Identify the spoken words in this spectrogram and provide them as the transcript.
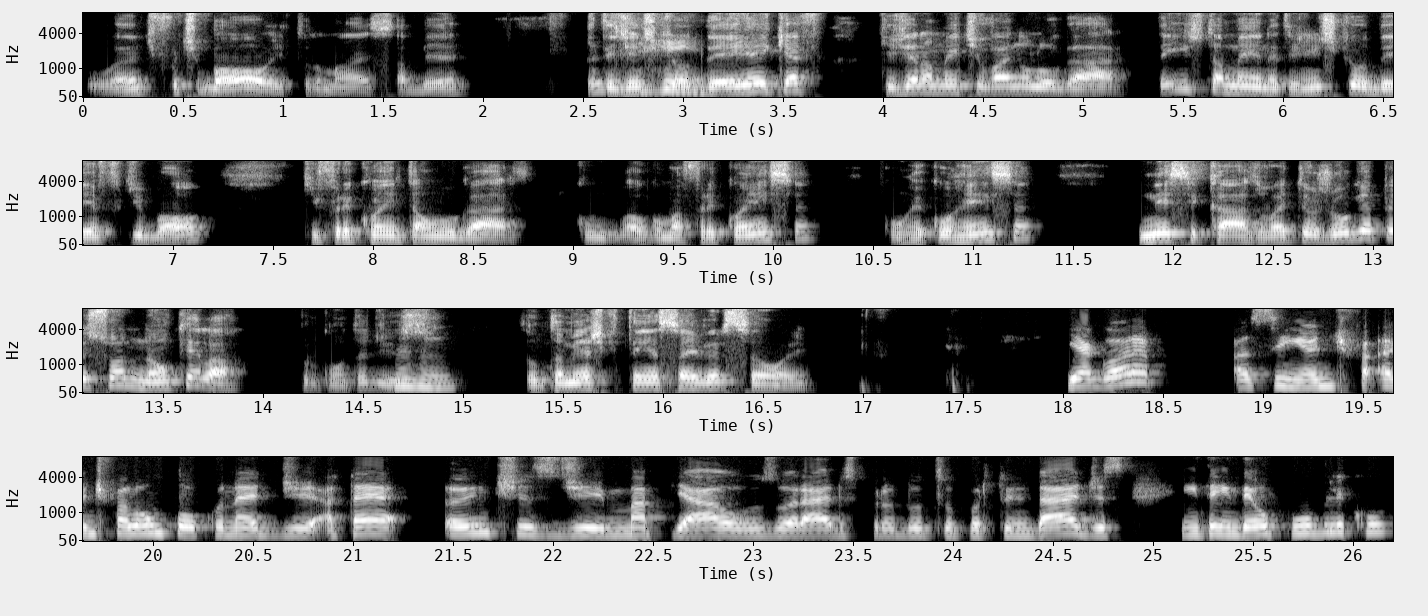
o anti-futebol e tudo mais, saber. Tem gente que odeia e quer, que geralmente vai no lugar. Tem isso também, né? Tem gente que odeia futebol, que frequenta um lugar com alguma frequência, com recorrência. Nesse caso, vai ter o jogo e a pessoa não quer lá por conta disso. Uhum. Então também acho que tem essa inversão aí. E agora, assim, a gente, a gente falou um pouco, né, de até antes de mapear os horários, produtos, oportunidades, entender o público,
